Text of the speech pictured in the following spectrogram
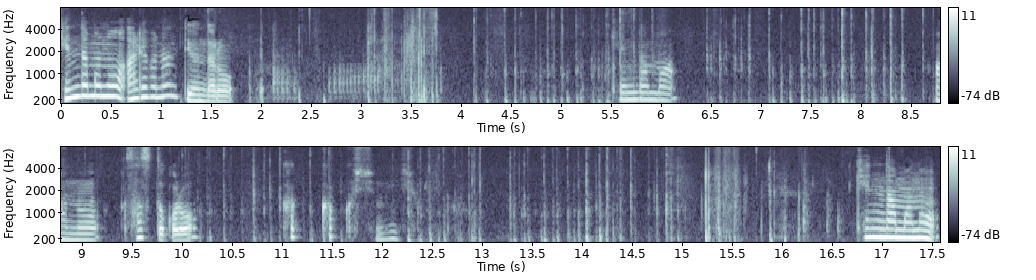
けん玉のあれは何て言うんだろう。けん玉。あの刺すところ。か各種名称。けん玉の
